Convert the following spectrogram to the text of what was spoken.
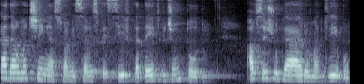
Cada uma tinha a sua missão específica dentro de um todo. Ao se julgar uma tribo,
